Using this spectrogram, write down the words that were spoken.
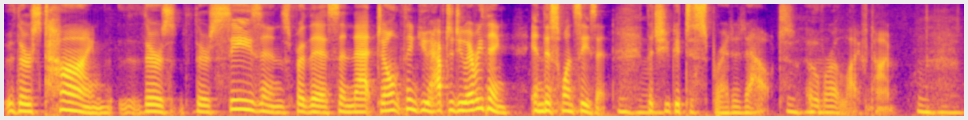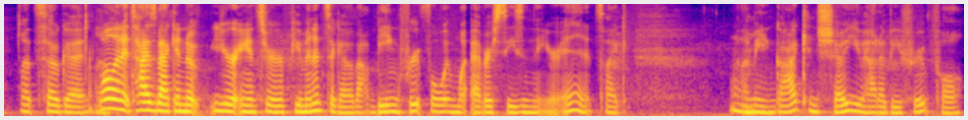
there's time there's there's seasons for this and that don't think you have to do everything in this one season that you get to spread it out over a lifetime Mm-hmm. That's so good. Well, and it ties back into your answer a few minutes ago about being fruitful in whatever season that you're in. It's like, I mm. mean, God can show you how to be fruitful.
